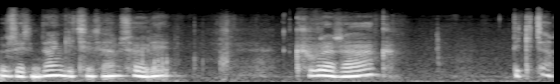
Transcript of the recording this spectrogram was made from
üzerinden geçireceğim. Şöyle kıvırarak dikeceğim.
